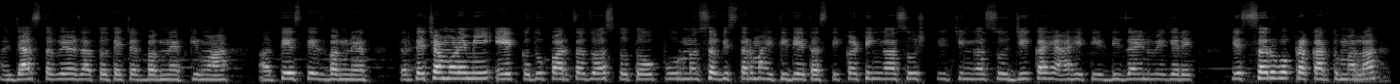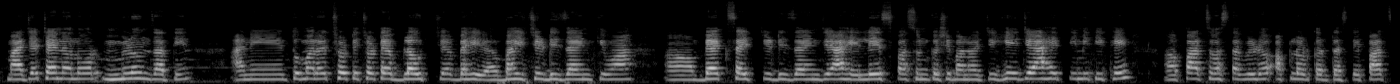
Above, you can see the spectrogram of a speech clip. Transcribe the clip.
जास्त वेळ जातो त्याच्यात बघण्यात किंवा तेच तेच बघण्यात. तर त्याच्यामुळे मी एक दुपारचा जो असतो तो पूर्ण सविस्तर माहिती देत असते. कटिंग असो स्टिचिंग असो जी काही आहे ती डिझाईन वगैरे हे सर्व प्रकार तुम्हाला माझ्या चॅनलवर मिळून जातील. आणि तुम्हाला छोटे छोट्या ब्लाऊजच्या बाही बाहीची डिझाईन किंवा बॅक साईडची डिझाईन जे आहे लेसपासून कशी बनवायची हे जे आहे ती मी तिथे पाच वाजता व्हिडिओ अपलोड करत असते. पाच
